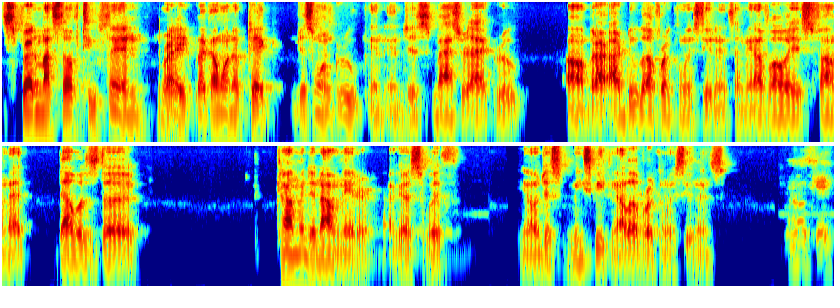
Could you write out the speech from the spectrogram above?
spread myself too thin, right? Like, I want to pick just one group and, and just master that group. Um, but I, I do love working with students. I mean, I've always found that that was the common denominator, I guess, with you know just me speaking. I love working with students. Okay.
